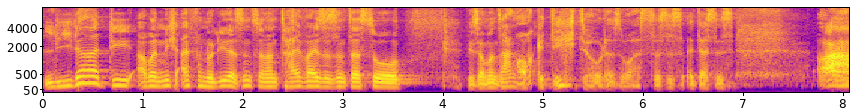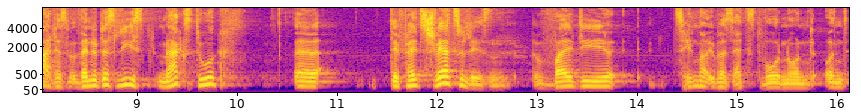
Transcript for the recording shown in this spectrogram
Lieder, die aber nicht einfach nur Lieder sind, sondern teilweise sind das so, wie soll man sagen, auch Gedichte oder sowas. Das ist, das ist, ah, das, wenn du das liest, merkst du, äh, dir fällt es schwer zu lesen, weil die zehnmal übersetzt wurden und, und,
